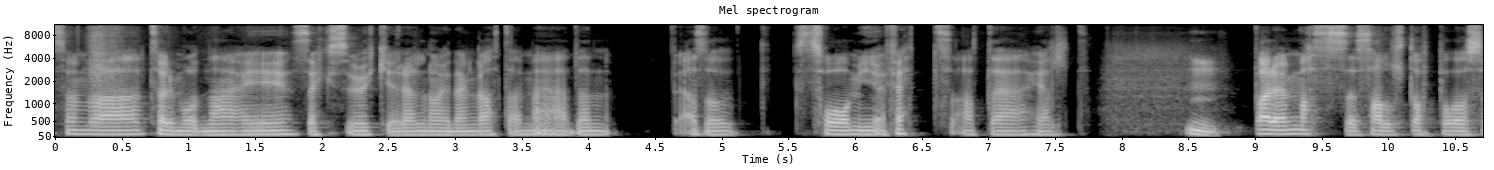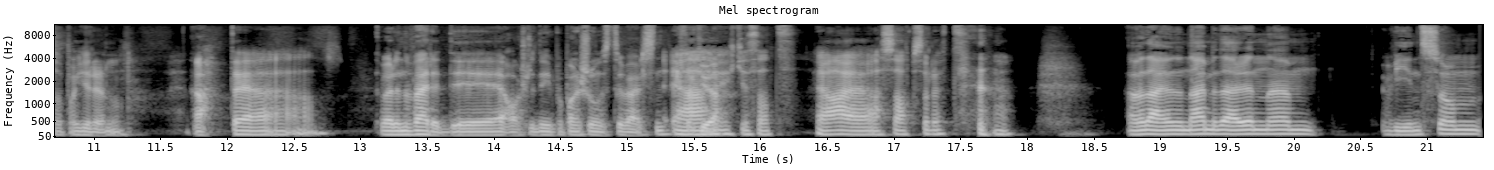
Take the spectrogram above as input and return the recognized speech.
som var tørrmodna i seks uker eller noe i den gata, med den Altså, så mye fett at det er helt Mm. Bare masse salt oppå også på grillen. Ja. Det Det var en verdig avslutning på pensjonstilværelsen. Ja, kua. ikke sant? Ja, ja, ja, så absolutt. Ja. Ja, men det er, nei, men det er en um, vin som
